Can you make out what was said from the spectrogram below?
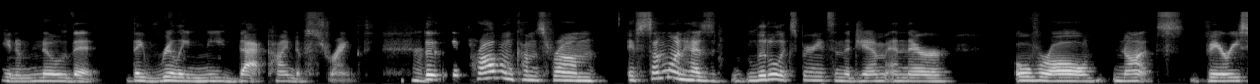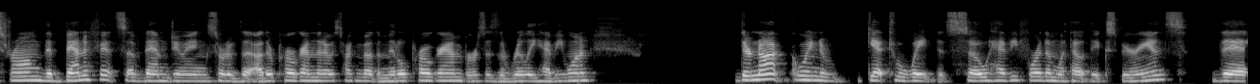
you know know that they really need that kind of strength mm-hmm. the, the problem comes from if someone has little experience in the gym and they're overall not very strong the benefits of them doing sort of the other program that i was talking about the middle program versus the really heavy one they're not going to get to a weight that's so heavy for them without the experience that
